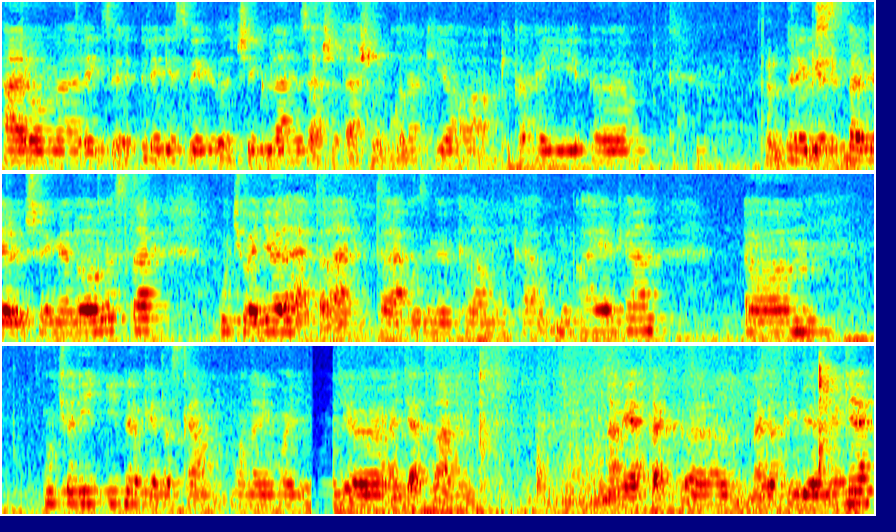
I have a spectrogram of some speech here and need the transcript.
három régész végzettségű lányozásatársunkon, aki a, akik a helyi régész felügyelőségnél dolgoztak, úgyhogy lehet talán, találkozni nőkkel a munká, munkahelyeken. Um, úgyhogy így, így nőként azt kell mondani, hogy, hogy uh, egyáltalán nem értek uh, negatív élmények.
